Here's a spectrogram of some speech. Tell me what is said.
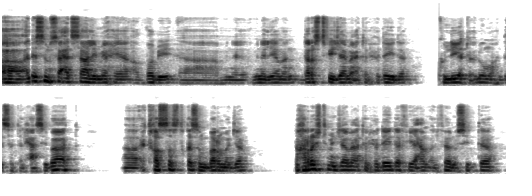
آه الاسم سعد سالم يحيى الضبي آه من من اليمن. درست في جامعة الحديدة كلية علوم وهندسة الحاسبات آه تخصصت قسم برمجة. تخرجت من جامعة الحديدة في عام 2006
